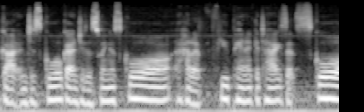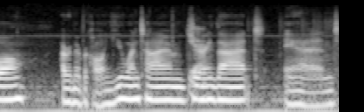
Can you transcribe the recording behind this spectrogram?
got into school, got into the swing of school, I had a few panic attacks at school. I remember calling you one time Yeah. during that, and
